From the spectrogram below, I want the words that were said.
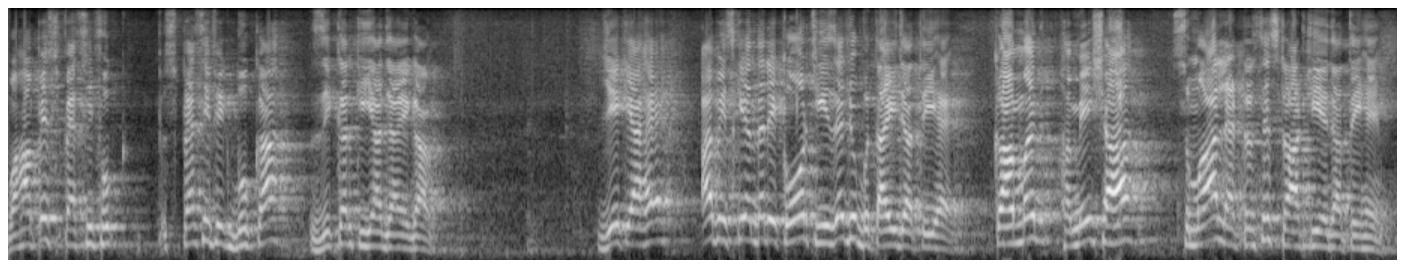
वहाँ पे स्पेसिफिक स्पेसिफिक बुक का ज़िक्र किया जाएगा। ये क्या है? अब इसके अंदर एक और चीज़ है जो बताई जाती है। कॉमन हमेशा स्मॉल लेटर से स्टार्ट किए जाते हैं।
